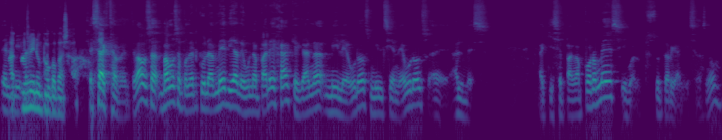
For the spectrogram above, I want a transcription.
el más bien un poco más abajo. Exactamente. Vamos a, vamos a poner que una media de una pareja que gana mil euros, mil cien euros eh, al mes. Aquí se paga por mes y bueno, pues tú te organizas, ¿no?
